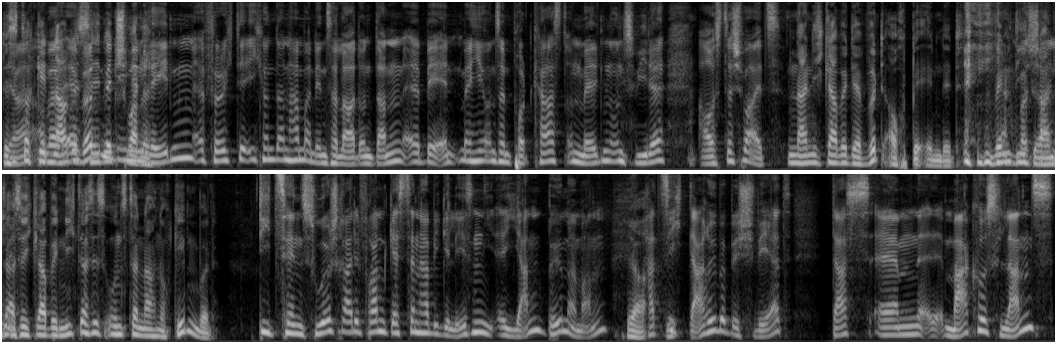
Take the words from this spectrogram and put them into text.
Das Ja, ist doch genau aber er wird dasselbe mit ihnen reden, äh, fürchte ich, und dann haben wir den Salat. Und dann äh, beenden wir hier unseren Podcast und melden uns wieder aus der Schweiz. Nein, ich glaube, der wird auch beendet, wenn die dran sind. Also ich glaube nicht, dass es uns danach noch geben wird. Die Zensur schreitet voran. Gestern habe ich gelesen, äh, Jan Böhmermann Ja. hat sich darüber beschwert, dass ähm, Markus Lanz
